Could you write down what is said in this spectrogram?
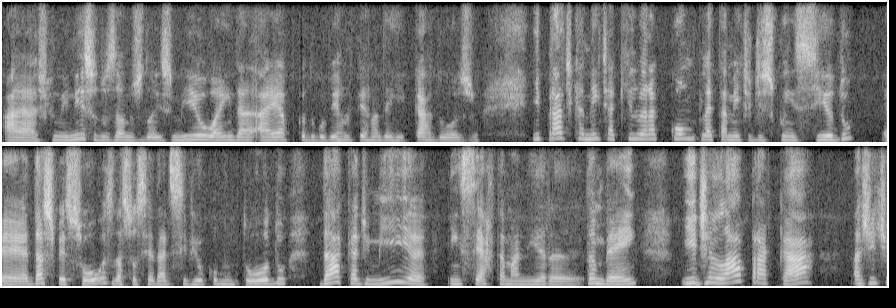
Acho que no início dos anos 2000, ainda a época do governo Fernando Henrique Cardoso. E praticamente aquilo era completamente desconhecido, é, das pessoas, da sociedade civil como um todo, da academia, em certa maneira também, e de lá para cá, a gente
